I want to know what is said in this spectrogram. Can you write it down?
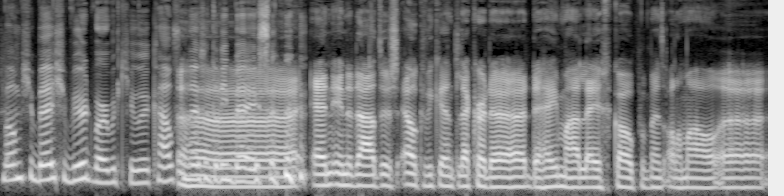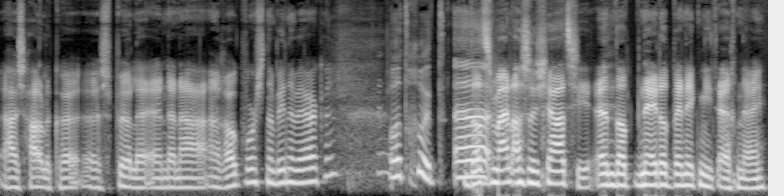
Boompje, beestje, buurtbarbecue. Ik hou van deze drie beesten. en inderdaad dus elk weekend lekker de, de HEMA leegkopen met allemaal eh, huishoudelijke eh, spullen. En daarna een rookworst naar binnen werken. Wat goed. Dat is mijn associatie. En dat, nee, dat ben ik niet echt, nee.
